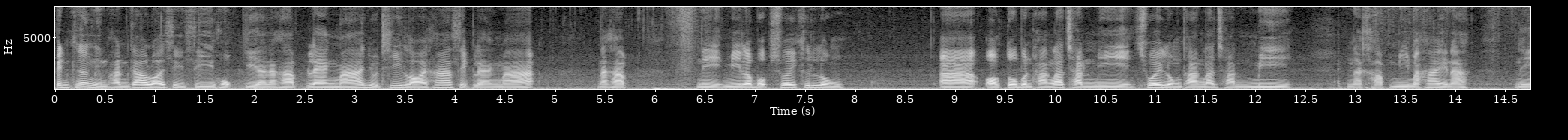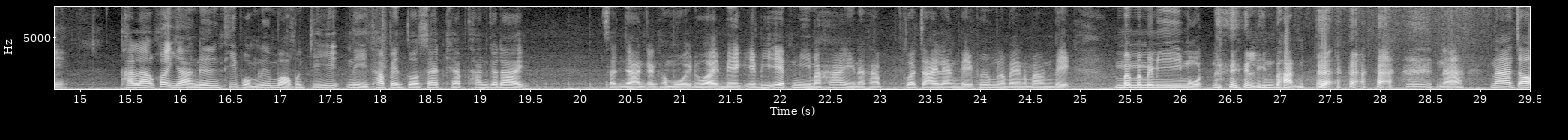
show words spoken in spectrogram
เป็นเครื่อง 1,900 ซีซี 6 เกียร์นะครับ แรงม้าอยู่ที่ 150 แรงม้านะครับ นี่มีระบบช่วยขึ้นลงอ่าออกตัวบนทางลาดชันมี ช่วยลงทางลาดชันมีนะครับ มีมาให้นะ นี่ท่านแล้วก็อีกอย่างหนึ่งที่ผมลืมบอกเมื่อกี้ นี่ถ้าเป็นตัว Z Cap ท่านก็ได้ สัญญาณการขโมยด้วยเบรก ABS มีมาให้นะครับกระจายแรงเบรกเพิ่มแรงน้ำมันเบรกมันมันไม่มีหมด ลิ้นบันนะหน้าจอ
